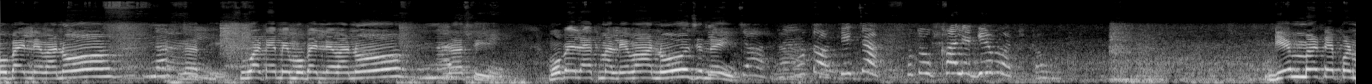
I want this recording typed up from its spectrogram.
મોબાઈલ લેવાનો નથી. સુવા ટાઈમે મોબાઈલ લેવાનો નથી. મોબાઈલ હાથમાં લેવાનો જ નહીં. ગેમ માટે પણ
